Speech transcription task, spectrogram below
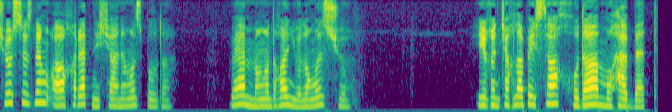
Шу сезнең ахират нишаныңыз булды. Ва маңдыган юлыгыз шу. Йыгынчаклап әйтсәк, Худа мухаббат.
